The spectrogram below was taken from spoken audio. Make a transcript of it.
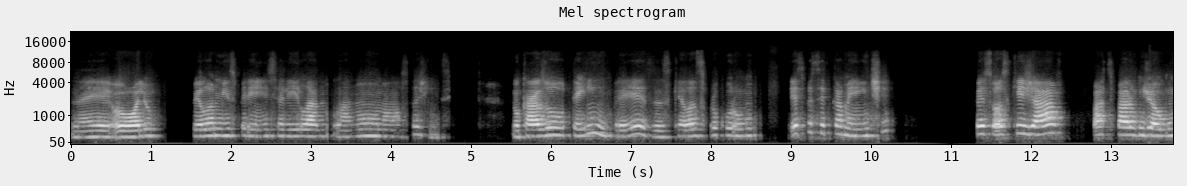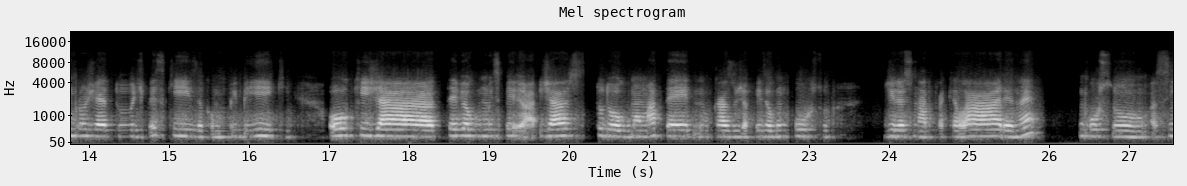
né? Eu olho pela minha experiência ali lá, lá no, na nossa agência. No caso, tem empresas que elas procuram especificamente pessoas que já participaram de algum projeto de pesquisa, como o PIBIC, ou que já teve alguma já estudou alguma matéria, no caso já fez algum curso direcionado para aquela área, né? Um curso assim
